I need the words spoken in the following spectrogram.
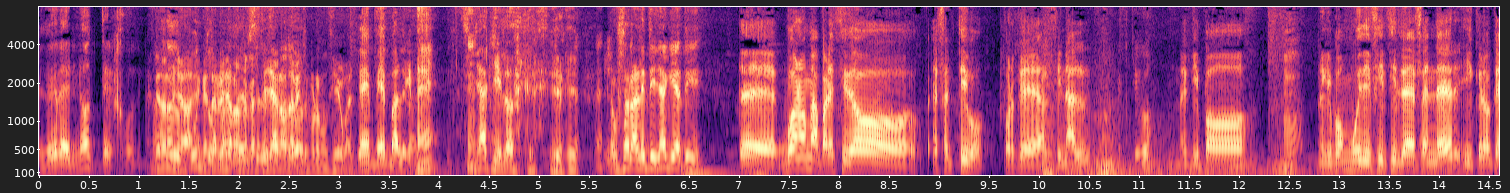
En vez de no te jode. En Cataluña, en Cataluña hablando castellano también se pronuncia igual. Bien, bien, vale. vale. Iñaki, lo ¿te gustó la leche, Iñaki, a ti? Eh, bueno, me ha parecido efectivo, porque al final. ¿Efectivo? Un equipo, un equipo muy difícil de defender y creo que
